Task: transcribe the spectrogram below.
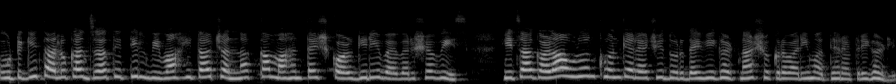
उटगी तालुका जत येथील विवाहिता चन्नक्का महंतेश कोळगिरी वयवर्ष वीस हिचा गळा आवळून खून केल्याची दुर्दैवी घटना शुक्रवारी मध्यरात्री घडली.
